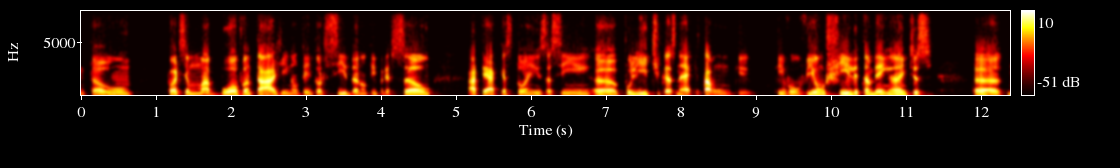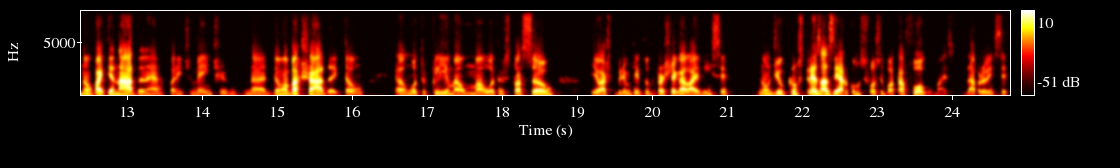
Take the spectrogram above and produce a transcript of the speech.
Então, pode ser uma boa vantagem, não tem torcida, não tem pressão, até questões assim uh, políticas, né, que estavam que, que, envolviam o Chile também antes, uh, não vai ter nada, né, aparentemente, né, deu uma baixada, então é um outro clima, é uma outra situação, e eu acho que o Grêmio tem tudo para chegar lá e vencer. Não digo que uns 3 a 0 como se fosse o Botafogo, mas dá para vencer.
